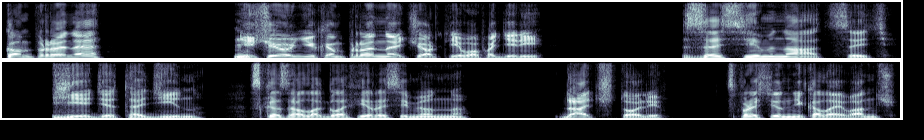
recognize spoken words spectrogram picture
Компрене? Ничего не компрене, черт его подери. За семнадцать едет один, сказала Глафира Семеновна. «Дать, что ли?» — спросил Николай Иванович.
